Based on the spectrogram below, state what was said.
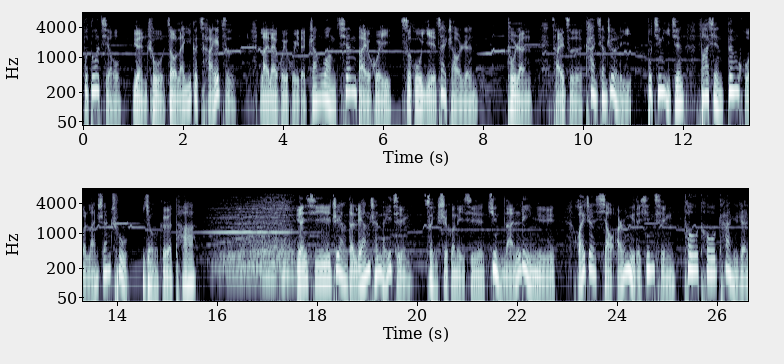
不多久，远处走来一个才子，来来回回的张望千百回，似乎也在找人。突然，才子看向这里，不经意间发现灯火阑珊处有个他。原兮这样的良辰美景，最适合那些俊男丽女。怀着小儿女的心情偷偷看人。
